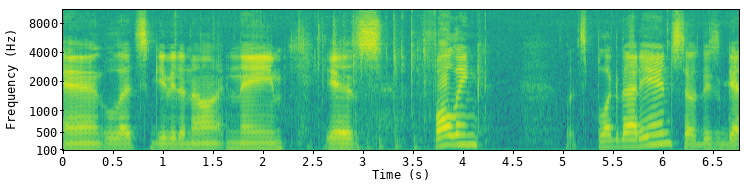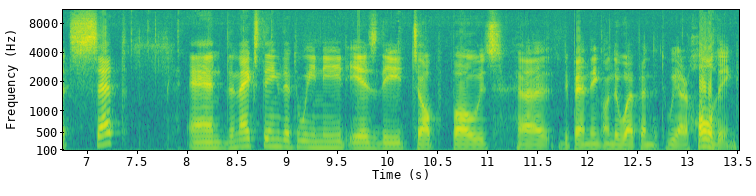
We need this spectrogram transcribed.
and let's give it a name is falling. Let's plug that in, so this gets set and the next thing that we need is the top pose uh, depending on the weapon that we are holding.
